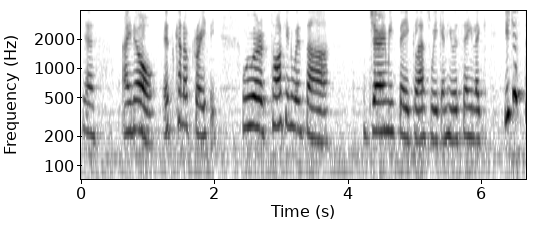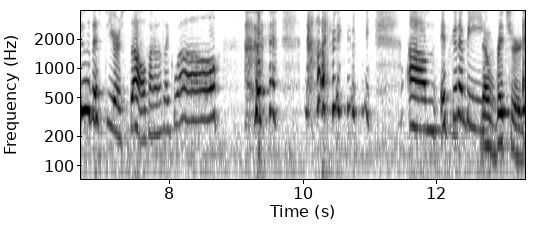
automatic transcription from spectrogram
Yes. I know. It's kind of crazy. We were talking with uh, Jeremy Thake last week, and he was saying like, "You just do this to yourself," and I was like, "Well." not really. Um, it's gonna be no Richard.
